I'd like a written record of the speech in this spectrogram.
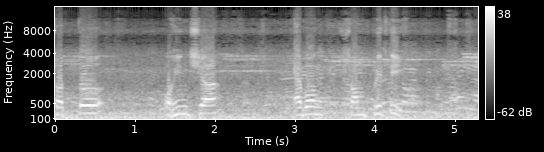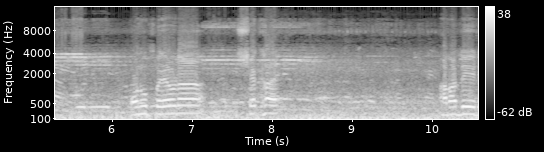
সত্য, অহিংসা এবং সম্প্রীতি অনুপ্রেরণা শেখায় আমাদের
